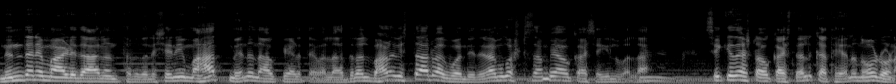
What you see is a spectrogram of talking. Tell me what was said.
ನಿಂದನೆ ಮಾಡಿದ ನಂತರದಲ್ಲಿ ಶನಿ ಮಹಾತ್ಮೆಯನ್ನು ನಾವು ಕೇಳ್ತೇವಲ್ಲ. ಅದರಲ್ಲಿ ಬಹಳ ವಿಸ್ತಾರವಾಗಿ ಬಂದಿದೆ. ನಮಗಷ್ಟು ಸಮಯಾವಕಾಶ ಇಲ್ವಲ್ಲ? ಹ್ಮ್. ಸಿಕ್ಕಿದಷ್ಟು ಅವಕಾಶದಲ್ಲಿ ಕಥೆಯನ್ನು ನೋಡೋಣ.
